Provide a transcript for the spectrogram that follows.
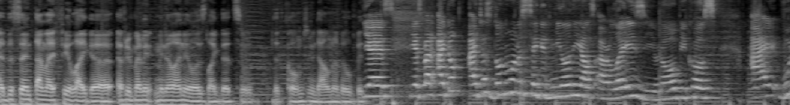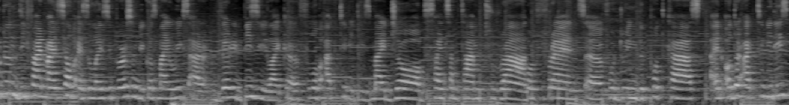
at the same time, I feel like uh, every millennial is like that, so that calms me down a little bit. Yes, yes, but I don't. I just don't want to say that millennials are lazy, you know, because I wouldn't define myself as a lazy person because my weeks are very busy, like uh, full of activities. My job, find some time to run for friends, uh, for doing the podcast and other activities.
